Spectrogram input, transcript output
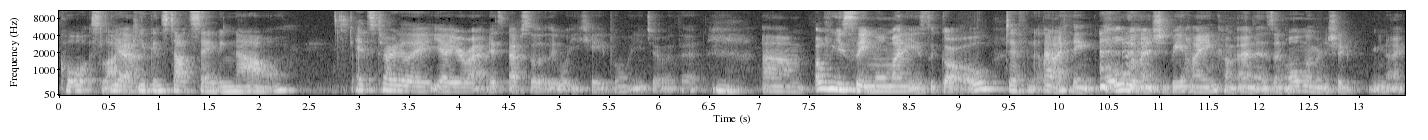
course, like yeah. you can start saving now. So. It's totally yeah, you're right. It's absolutely what you keep and what you do with it. Mm. Um, obviously, more money is the goal. Definitely, and I think all women should be high income earners, and all women should you know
